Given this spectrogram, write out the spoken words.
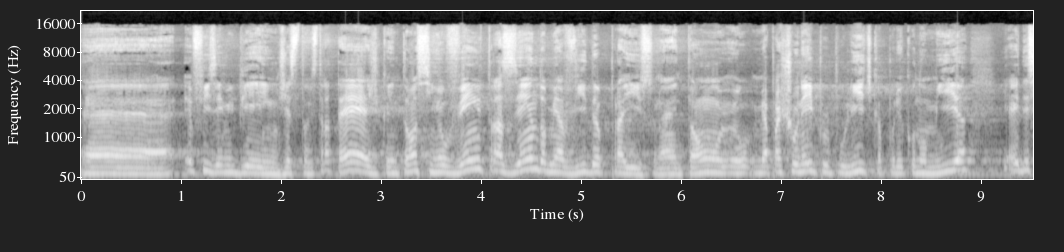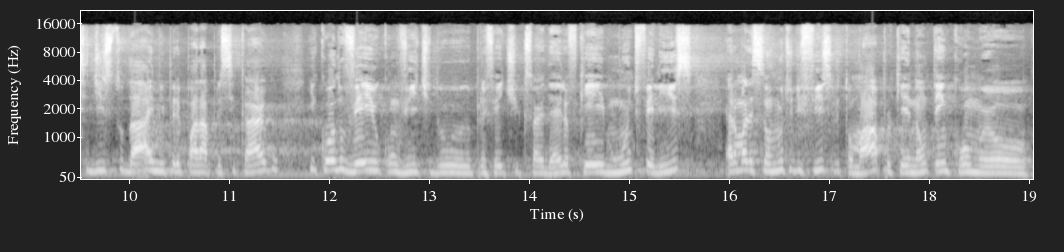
É, eu fiz MBA em gestão estratégica, então assim eu venho trazendo a minha vida para isso, né? Então eu me apaixonei por política, por economia e aí decidi estudar e me preparar para esse cargo. E quando veio o convite do, do prefeito Chico Sardelli, eu fiquei muito feliz. Era uma decisão muito difícil de tomar porque não tem como eu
